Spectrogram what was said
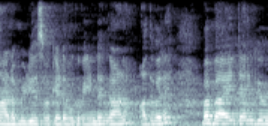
നാടൻ വീഡിയോസും ഒക്കെ ആയിട്ട് നമുക്ക് വീണ്ടും കാണാം. അതുവരെ ബൈ ബൈ താങ്ക് യു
